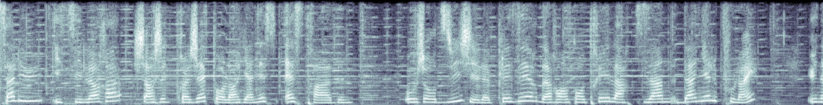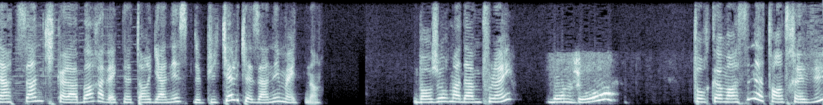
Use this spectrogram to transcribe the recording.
Salut, ici Laura, chargée de projet pour l'organisme Estrade. Aujourd'hui, j'ai le plaisir de rencontrer l'artisane Danielle Poulain, une artisane qui collabore avec notre organisme depuis quelques années maintenant. Bonjour, Madame Poulain. Bonjour. Pour commencer notre entrevue,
